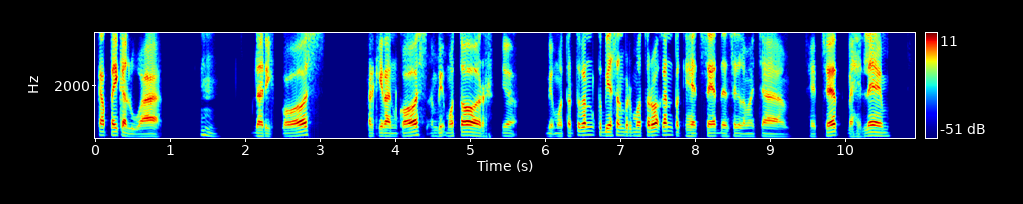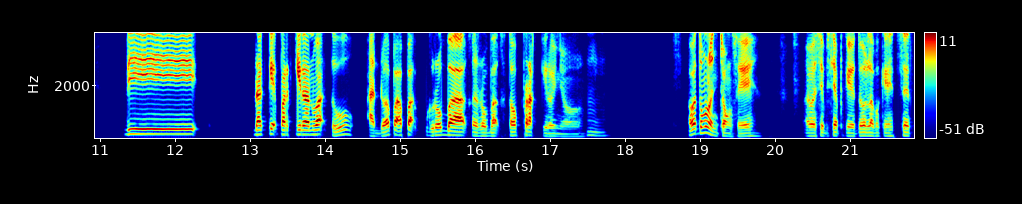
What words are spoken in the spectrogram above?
kapai keluar dari kos, parkiran kos, ambil motor. Ya. Ambil motor tuh kan kebiasaan bermotor wak kan pakai headset dan segala macam. Headset, bah helm. Di dake parkiran waktu ada apa-apa gerobak, gerobak ketoprak kiranya. Hmm. Awak tuh meloncong sih. Awak siap-siap kayak itu lah pakai headset.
